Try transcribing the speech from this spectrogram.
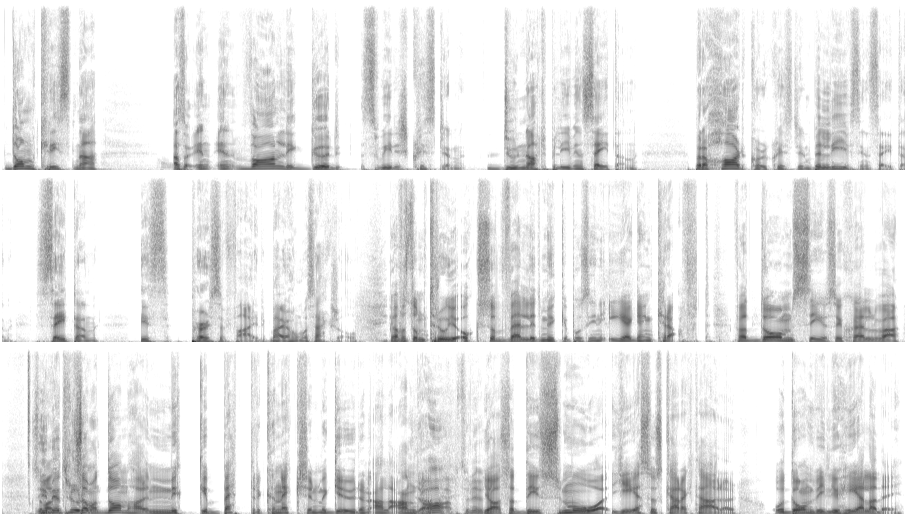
De kristna... Alltså en, en vanlig good Swedish Christian do not believe in Satan. But a hardcore Christian believes in Satan. Satan is persified by a homosexual. Ja, fast de tror ju också väldigt mycket på sin egen kraft. För att de ser sig själva som, jag att, som de- att de har en mycket bättre connection med Gud än alla andra. Ja, absolut. Ja, så det är ju små Jesus-karaktärer. Och de vill ju hela dig.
